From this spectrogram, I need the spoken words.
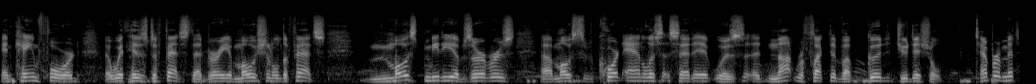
and came forward with his defense, that very emotional defense. Most media observers, uh, most court analysts said it was uh, not reflective of good judicial temperament.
